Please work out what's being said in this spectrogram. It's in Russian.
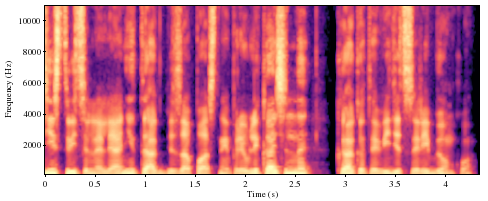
действительно ли они так безопасны и привлекательны, как это видится ребенку.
